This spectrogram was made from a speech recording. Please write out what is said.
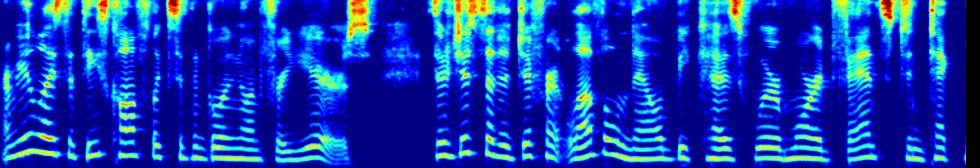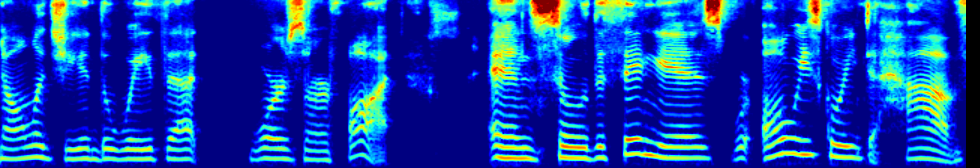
I realized that these conflicts have been going on for years. They're just at a different level now because we're more advanced in technology and the way that wars are fought. And so the thing is, we're always going to have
